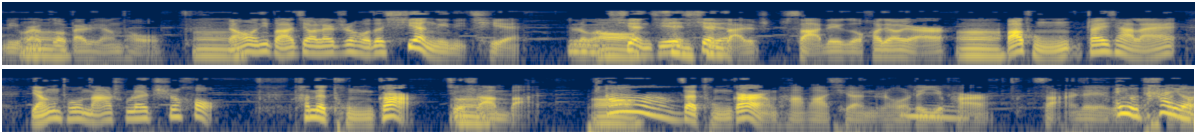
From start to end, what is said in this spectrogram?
里边搁嗯白水羊头，嗯然后你把它叫来之后，他现给你切，知道吧？哦现切现撒撒这个花椒盐儿，嗯把桶摘下来，羊头拿出来之后，它那桶盖儿就是嗯。案板，啊。啊，在桶盖上啪啪切完之后，这一嗯。盘儿撒上这个哎呦，太有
